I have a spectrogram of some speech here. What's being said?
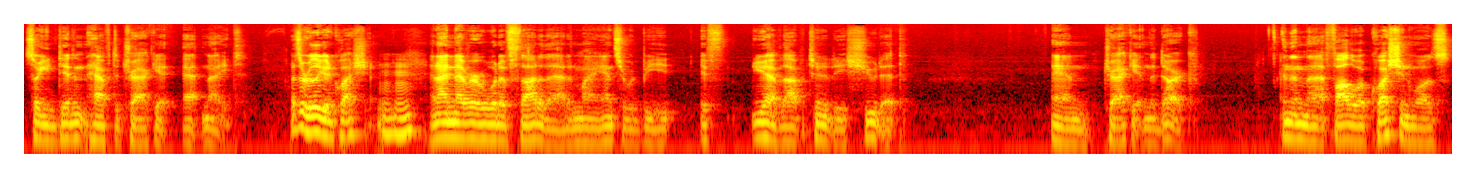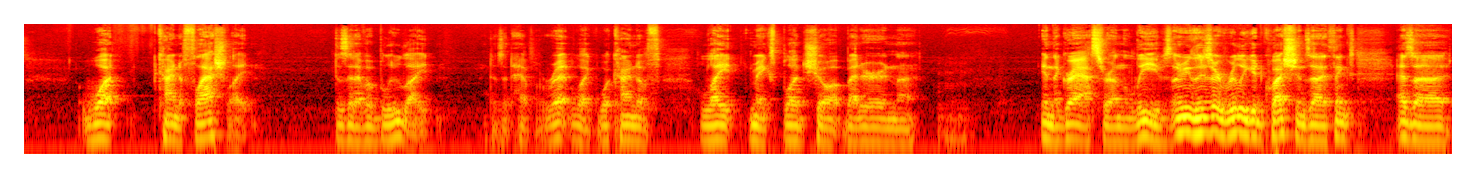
so you didn't have to track it at night? That's a really good question. Mm-hmm. And I never would have thought of that. And my answer would be if you have the opportunity, shoot it and track it in the dark. And then the follow up question was what kind of flashlight? Does it have a blue light? Does it have a red? Like what kind of light makes blood show up better in the in the grass or on the leaves? I mean, these are really good questions that I think as a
